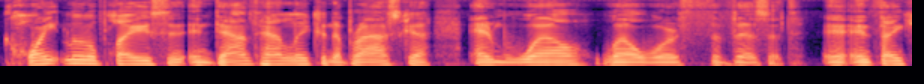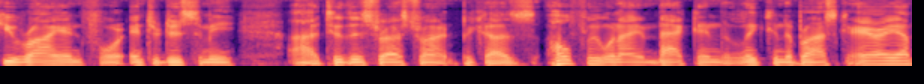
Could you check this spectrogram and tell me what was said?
quaint little place in, in, downtown Lincoln, Nebraska, and well, well worth the visit. And, and thank you, Ryan, for introducing me uh, to this restaurant because hopefully when I am back in the Lincoln, Nebraska area,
